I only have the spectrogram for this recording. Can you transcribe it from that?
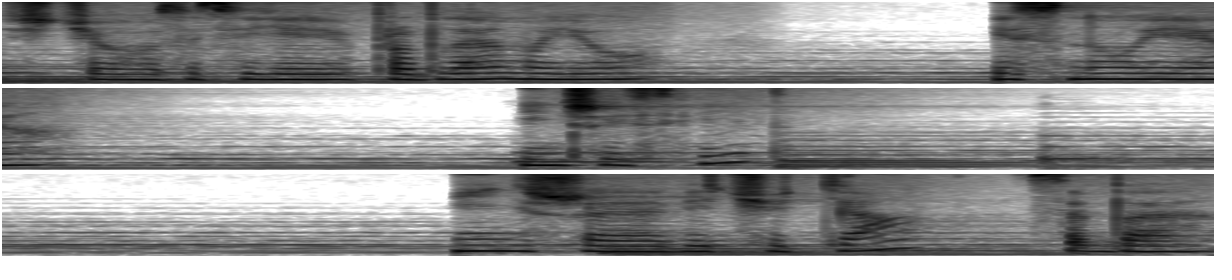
що за цією проблемою існує інший світ, інше відчуття себе.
